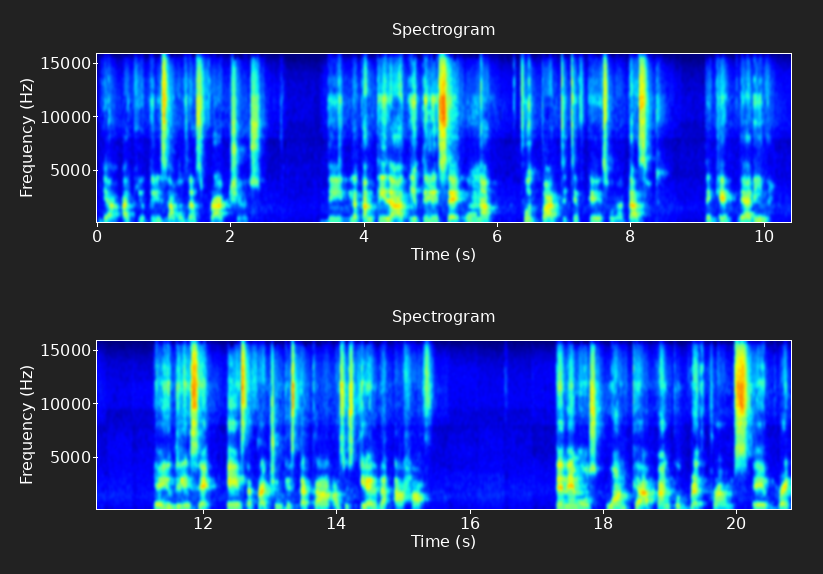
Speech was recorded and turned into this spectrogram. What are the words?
ya aquí utilizamos las fractions de la cantidad y utilicé una food partitive que es una taza. ¿De qué? De harina. Y ahí utilicé esta fraction que está acá a su izquierda a half. Tenemos one cup bank of breadcrumbs. Eh, bread,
